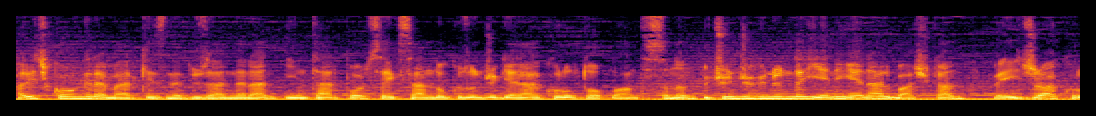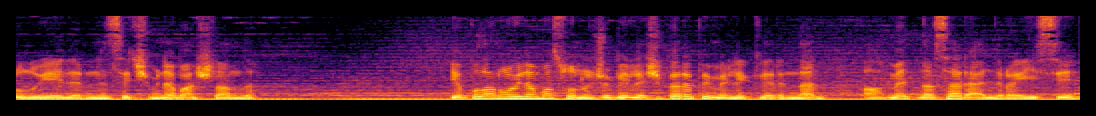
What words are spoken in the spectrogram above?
Haliç Kongre Merkezi'nde düzenlenen Interpol 89. Genel Kurul toplantısının 3. gününde yeni genel başkan ve icra kurulu üyelerinin seçimine başlandı. Yapılan oylama sonucu Birleşik Arap Emirlikleri'nden Ahmet Nasser El Raisi,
